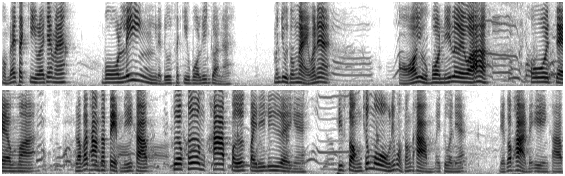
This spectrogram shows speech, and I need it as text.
ผมได้สกิลแล้วใช่ไหมโบลิ่งเดี๋ยวดูสกิลโบลิ่งก่อนนะ มันอยู่ตรงไหนวะเนี่ย อ๋ออยู่บนนี้เลยวะโคตรแจมอะเราก็ทำสเต็ปนี้ครับ เพื่อเพิ่มค่าเปิร์กไปเรื่อยๆไง12 ชั่วโมงที่ผมต้องทำไอตัวเนี้ย เดี๋ยวก็ผ่านไปเองครับ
